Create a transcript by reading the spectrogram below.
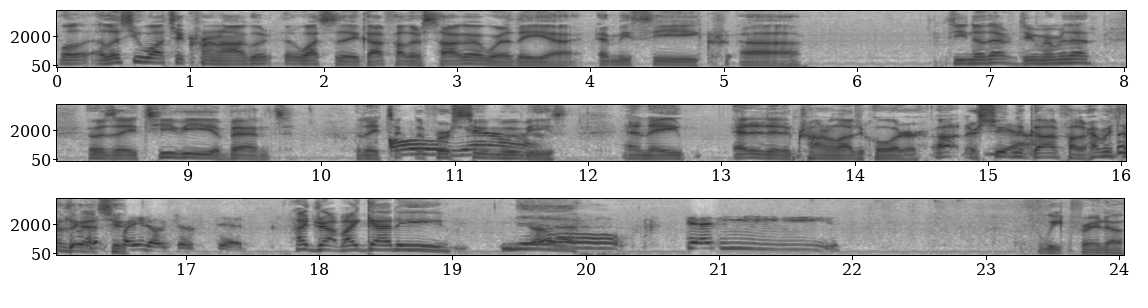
Well, unless you watch it chronolog- watch the Godfather saga, where the uh, NBC. Uh, do you know that? Do you remember that? It was a TV event where they took the Oh, first two movies and they edited in chronological order. Ah, they're shooting Yeah. the Godfather. How many times they Look got to what shoot? Fredo just did. I dropped my gutty. Yeah. Oh, Daddy. Weak Fredo.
